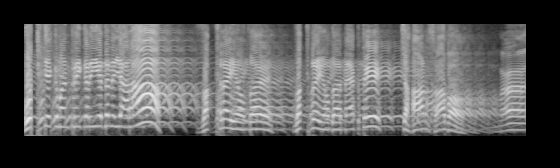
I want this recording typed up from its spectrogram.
ਉੱਠ ਕੇ ਕਮੈਂਟਰੀ ਕਰੀਏ ਤੇ ਨਜ਼ਾਰਾ ਵੱਖਰਾ ਹੀ ਆਉਂਦਾ ਹੈ ਵੱਖਰਾ ਹੀ ਆਉਂਦਾ ਹੈ। ਮੈਂ ਕਿਤੇ ਚਹਾਨ ਸਾਹਿਬ ਮੈਂ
